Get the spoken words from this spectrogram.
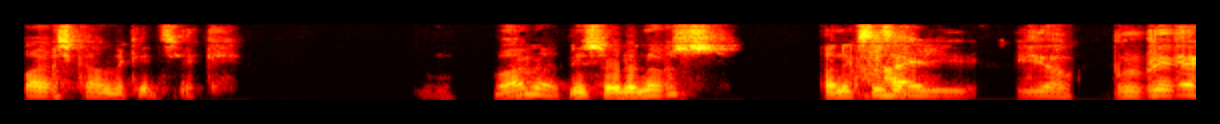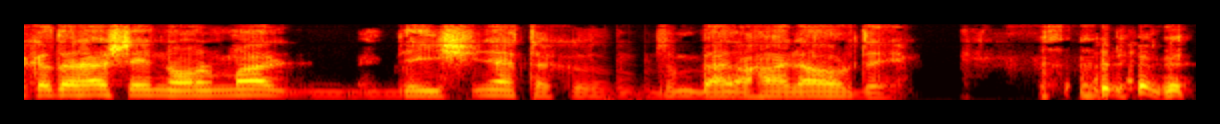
başkanlık edecek. Var mı bir sorunuz? Tanıksızım. Hayır yok. Buraya kadar her şey normal değişine takıldım. Ben hala oradayım. Öyle mi?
